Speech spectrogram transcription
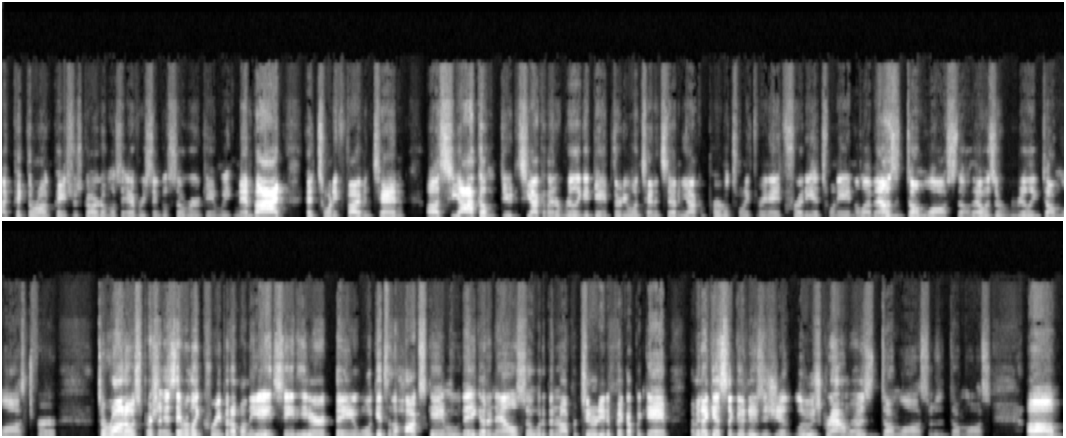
I picked the wrong Pacers guard almost every single Sorare game week. Nembhard had 25 and 10. Uh, Siakam, dude, Siakam had a really good game 31, 10, and 7. Jakob Poeltl, 23 and 8. Freddie had 28 and 11. That was a dumb loss, though. That was a really dumb loss for Toronto, especially as they were like creeping up on the eight seed here. They will get to the Hawks game, they got an L, so it would have been an opportunity to pick up a game. I mean, I guess the good news is you didn't lose ground. That was a dumb loss. It was a dumb loss. Um,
